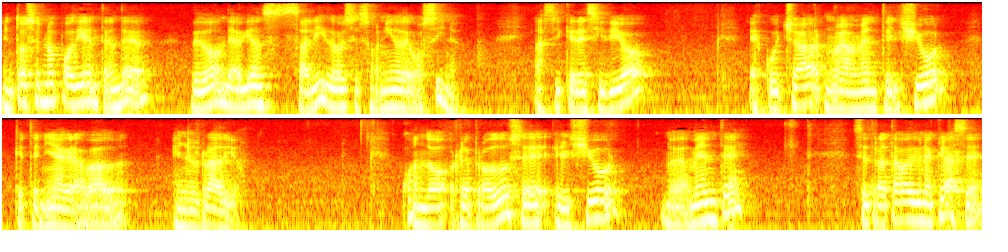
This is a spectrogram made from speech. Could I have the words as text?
Entonces no podía entender de dónde habían salido ese sonido de bocina. Así que decidió escuchar nuevamente el shur que tenía grabado en el radio. Cuando reproduce el shur nuevamente, se trataba de una clase,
